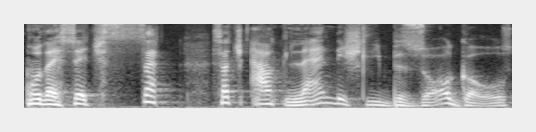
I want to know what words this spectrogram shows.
or they set such, such outlandishly bizarre goals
